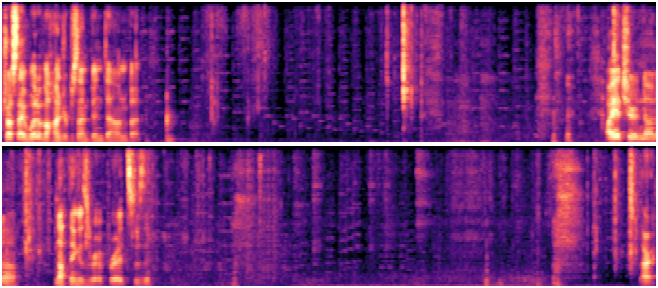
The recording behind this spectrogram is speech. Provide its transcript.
Trust I would have 100% been down, but... oh yeah, true. No, no. Nothing is rope, right, Susie? Alright.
